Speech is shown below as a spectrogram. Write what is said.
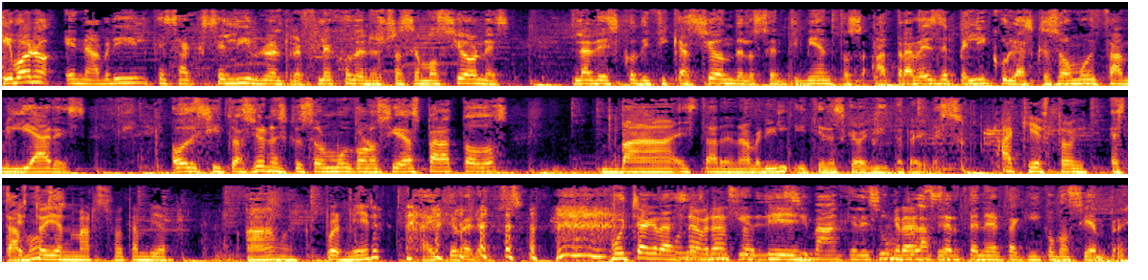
Y bueno, en abril que saques el libro El reflejo de nuestras emociones, la descodificación de los sentimientos a través de películas que son muy familiares o de situaciones que son muy conocidas para todos, va a estar en abril y tienes que venir de regreso. Aquí estoy. ¿Estamos? Estoy en marzo también. Ah, bueno. Pues mira. Ahí te veremos. Muchas gracias. Un abrazo mi queridísima Ángeles. Un placer tenerte aquí como siempre.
